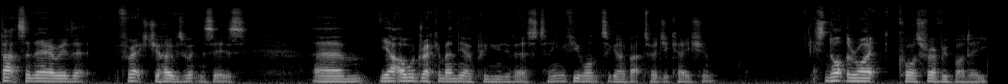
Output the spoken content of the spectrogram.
that's an area that for ex Jehovah's Witnesses, um, yeah, I would recommend the Open University if you want to go back to education. It's not the right course for everybody.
